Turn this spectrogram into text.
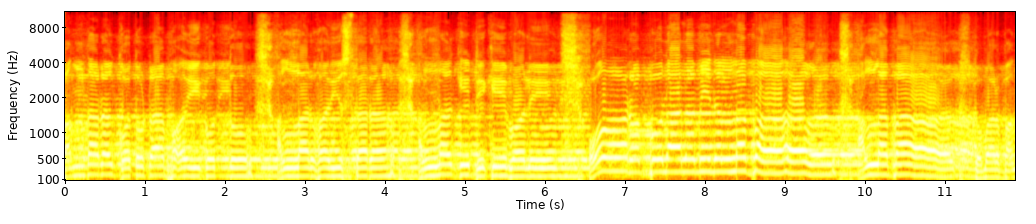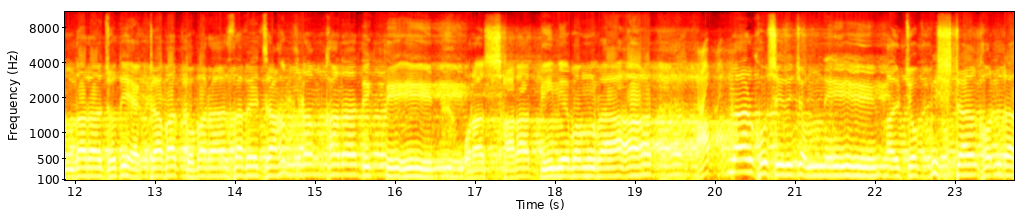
বান্দারা কতটা ভয় করত। আল্লাহর ফারিস্তারা আল্লাহকে ডেকে বলে, ও রব্বুল আলামিন, আল্লাহ পাক আল্লাহ পাক, তোমার বান্দারা যদি একটা বার তোমার আজাবে জাহান্নাম খানা দেখতেন। ওরা সারা দিন এবং রাত আপনার খুশির জন্যে কাল চব্বিশটা ঘণ্টা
